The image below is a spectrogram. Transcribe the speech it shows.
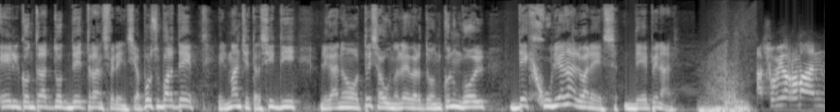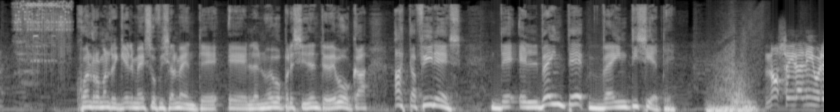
el contrato de transferencia. Por su parte, el Manchester City le ganó 3 a 1 al Everton con un gol de Julián Álvarez de penal. Asumió Román. Juan Román Riquelme es oficialmente el nuevo presidente de Boca hasta fines del 2027. No se irá libre.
